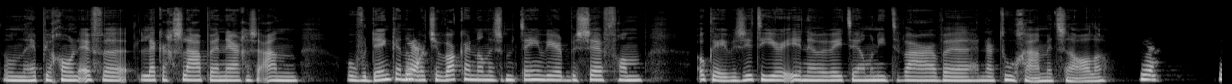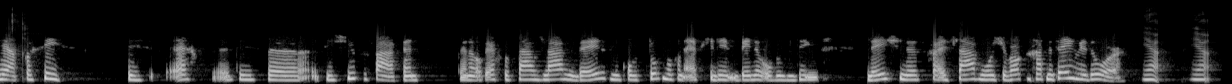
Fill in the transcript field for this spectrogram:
dan heb je gewoon even lekker geslapen en nergens aan hoeven denken. En dan word je wakker en dan is het meteen weer het besef van... oké, we zitten hierin en we weten helemaal niet waar we naartoe gaan met z'n allen. Ja, ja precies. Het is echt, het is, uh, het is super vaak. En ik ben ook echt tot s'avonds laat mee bezig. En dan komt toch nog een appje binnen of een ding. Lees je het, ga je slapen, word je wakker, gaat meteen weer door. Ja, ja.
